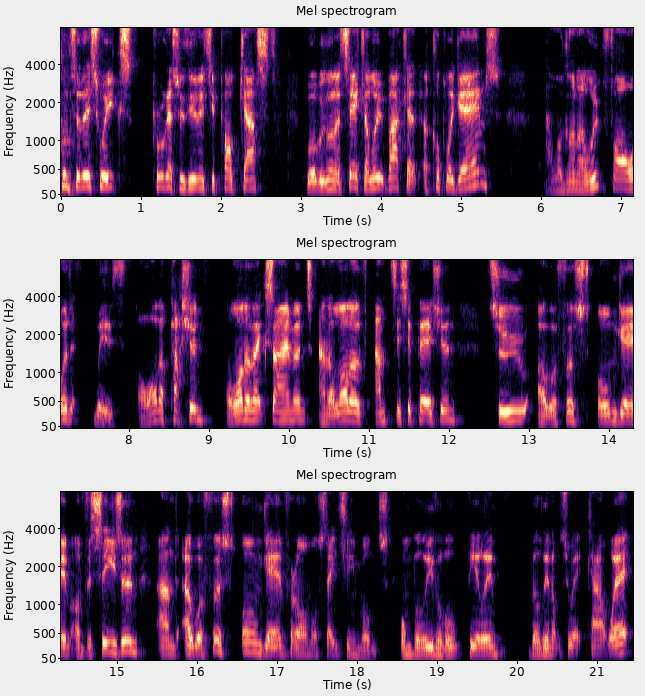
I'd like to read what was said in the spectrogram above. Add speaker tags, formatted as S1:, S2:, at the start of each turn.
S1: welcome to this week's Progress with Unity podcast, where we're going to take a look back at a couple of games and we're going to look forward with a lot of passion, a lot of excitement, and a lot of anticipation to our first home game of the season and our first home game for almost 18 months. Unbelievable feeling building up to it. Can't wait.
